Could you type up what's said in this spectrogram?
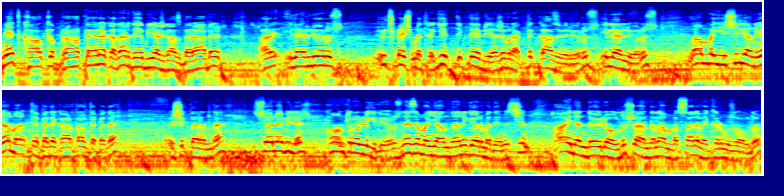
Net kalkıp rahatlayana kadar debriyaj gaz beraber ilerliyoruz. 3-5 metre gittik debriyajı bıraktık gaz veriyoruz ilerliyoruz. Lamba yeşil yanıyor ama tepede Kartal Tepe'de ışıklarında sönebilir. Kontrollü gidiyoruz. Ne zaman yandığını görmediğimiz için aynen de öyle oldu. Şu anda lamba sarı ve kırmızı oldu.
